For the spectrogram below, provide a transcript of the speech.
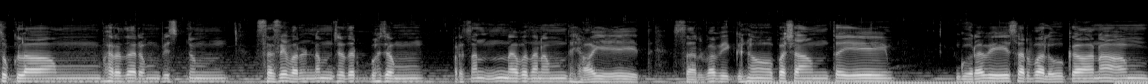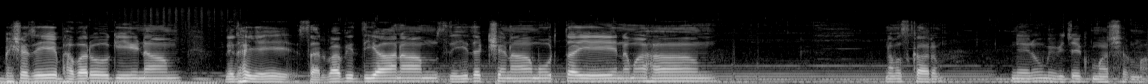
శుక్లాం భరదరం విష్ణుం శశివర్ణం చతుర్భుజం ప్రసన్నవదనం ధ్యాయేత్ సర్వవిఘ్నోపశాంతయే. గురవే సర్వలోకానాం భిషజే భవరోగీణాం నిధయే సర్వవిద్యానాం శ్రీదక్షిణామూర్తయే నమ. నమస్కారం. నేను మీ విజయ్ కుమార్ శర్మ.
